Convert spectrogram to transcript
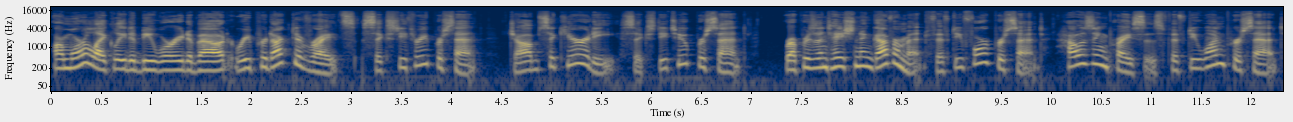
are more likely to be worried about reproductive rights, 63%, job security, 62%, representation in government, 54%, housing prices, 51%,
